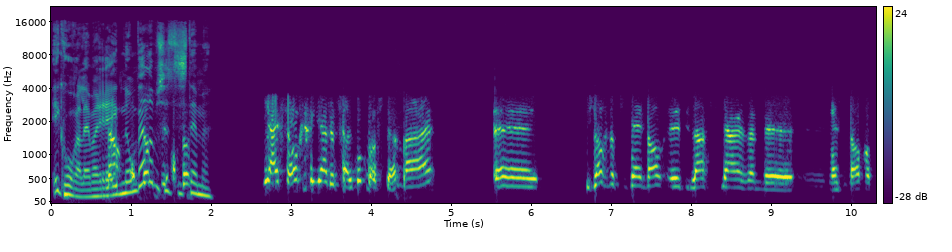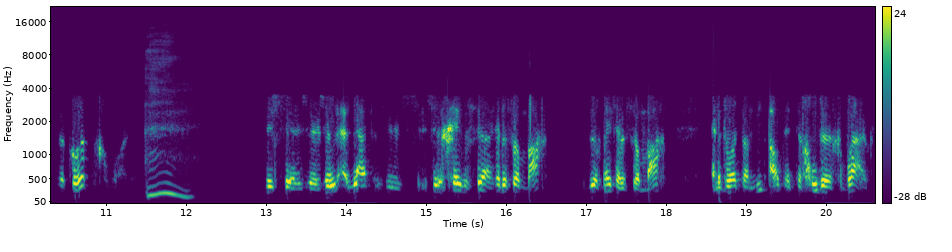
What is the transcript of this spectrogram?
Ik hoor alleen maar redenen om omdat- wel op ze te stemmen. Ja, ik zou, ja, dat zou ik ook wel. Maar eh je zag dat ze zijn wel eh, de laatste jaren eh, zijn ze wel wat corrupter geworden. Ah. Dus ze, ze, laten, ze, ze, ze geven veel, ze hebben veel macht. De burgemeester hebben veel macht. En het wordt dan niet altijd ten goede gebruikt.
